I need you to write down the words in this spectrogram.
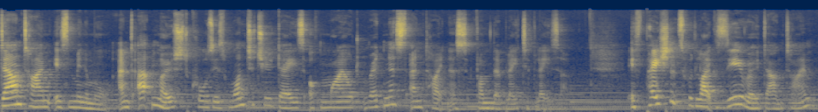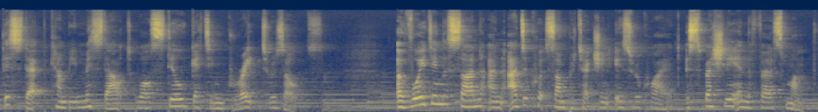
Downtime is minimal and at most causes one to two days of mild redness and tightness from the ablative laser. If patients would like zero downtime, this step can be missed out while still getting great results. Avoiding the sun and adequate sun protection is required, especially in the first month.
